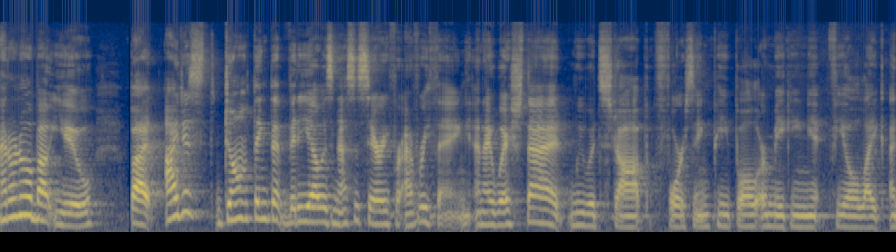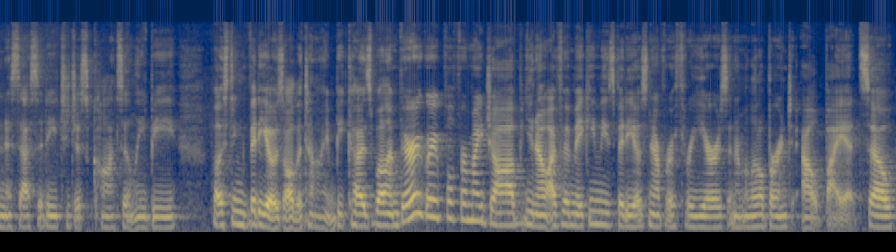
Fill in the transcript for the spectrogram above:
I don't know about you but I just don't think that video is necessary for everything. And I wish that we would stop forcing people or making it feel like a necessity to just constantly be posting videos all the time. Because while I'm very grateful for my job, you know, I've been making these videos now for three years and I'm a little burnt out by it. So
